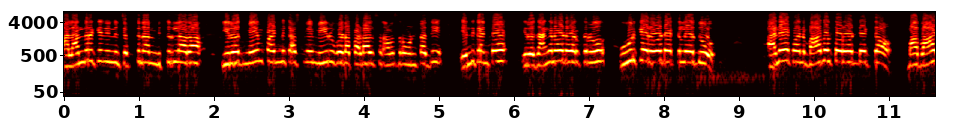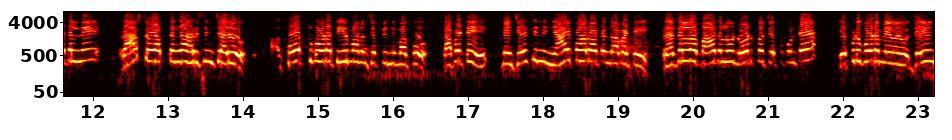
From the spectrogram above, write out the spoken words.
వాళ్ళందరికీ నేను చెప్తున్నాను మిత్రులారా ఈ రోజు మేము పడిన కష్టమే మీరు కూడా పడాల్సిన అవసరం ఉంటది. ఎందుకంటే ఈ రోజు అంగన్వాడీ వర్కరు ఊరికే రోడ్ ఎక్కలేదు. అనేకమైన బాధలతో రోడ్డు ఎక్కాం. మా బాధల్ని రాష్ట్ర వ్యాప్తంగా హర్షించారు. కోర్టు కూడా తీర్మానం చెప్పింది మాకు. కాబట్టి మేము చేసింది న్యాయ పోరాటం కాబట్టి ప్రజల్లో బాధలు నోటితో చెప్పుకుంటే ఎప్పుడు కూడా మేము జయం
